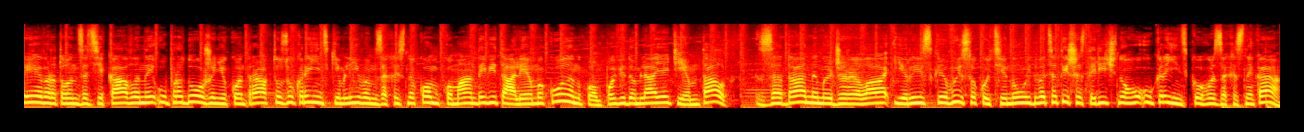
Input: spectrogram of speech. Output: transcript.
Евертон зацікавлений у продовженні контракту з українським лівим захисником команди Віталієм Миколенком, повідомляє Тім Талк. За даними джерела, іриски високо цінують 26-річного українського захисника.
